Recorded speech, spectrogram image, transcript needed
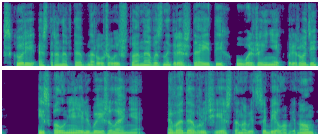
Вскоре астронавты обнаруживают, что она вознаграждает их уважение к природе, исполняя любые желания. Вода в ручье становится белым вином,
